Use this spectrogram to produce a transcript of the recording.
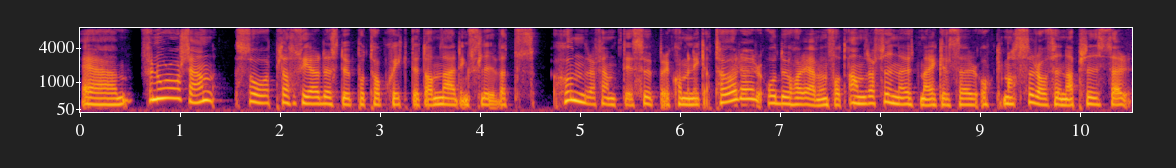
Eh, för några år sedan så placerades du på toppskiktet av näringslivets 150 superkommunikatörer och du har även fått andra fina utmärkelser och massor av fina priser.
